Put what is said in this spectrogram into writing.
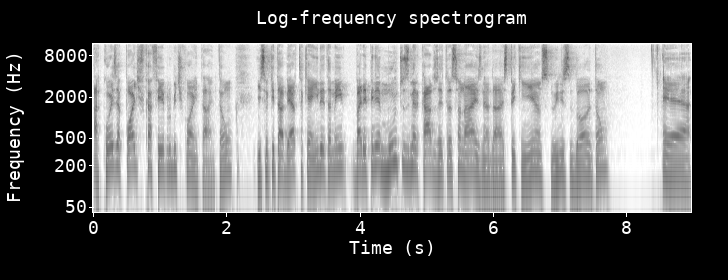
a coisa pode ficar feia para o Bitcoin, tá? Então, isso aqui está aberto aqui ainda e também vai depender muito dos mercados aí tradicionais, né? Da SP500, do índice do dólar, então... É,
